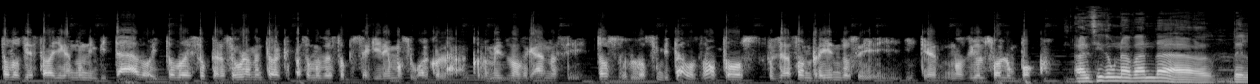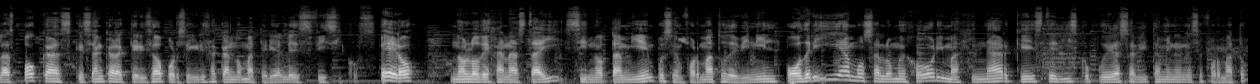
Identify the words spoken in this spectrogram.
todos los días estaba llegando un invitado y todo eso, pero seguramente ahora que pasamos de esto, pues seguiremos igual con, la, con las mismas ganas y todos los invitados, ¿no? Todos pues ya sonriéndose y, y que nos dio el sol un poco. Han sido una banda de las pocas que se han caracterizado por seguir sacando materiales físicos, pero no lo dejan hasta ahí, sino también pues en formato de vinil. ¿Podríamos a lo mejor imaginar que este disco pudiera salir también en ese formato?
